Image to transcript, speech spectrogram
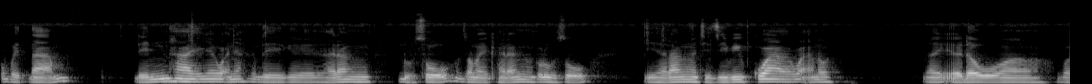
0,8 đến 2 nha các bạn nhé. Thì Hải đăng đủ số. Dòng này Hải đăng có đủ số. Thì Hải đăng chỉ review qua các bạn thôi. Đấy ở đầu à, và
